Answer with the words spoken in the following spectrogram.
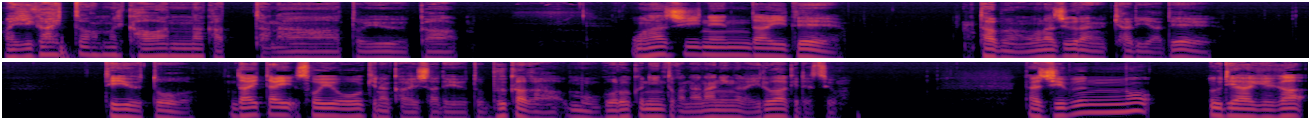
まあ、意外とあんまり変わんなかったなというか同じ年代で多分同じぐらいのキャリアでっていうと大体そういう大きな会社でいうと部下がもう56人とか7人ぐらいいるわけですよ。だから自分の売り上げが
